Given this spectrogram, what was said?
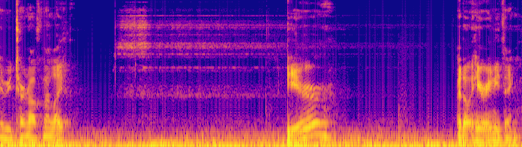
Maybe turn off my light. Here? I don't hear anything.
